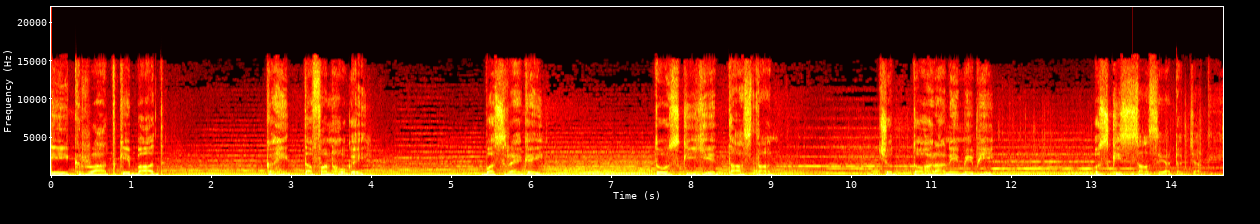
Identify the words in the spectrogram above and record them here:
एक रात के बाद कहीं दफन हो गई। बस रह गई तो उसकी ये दास्तान, जो दोहराने में भी उसकी साँसें अटक जाती है।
